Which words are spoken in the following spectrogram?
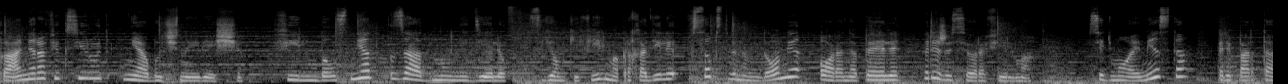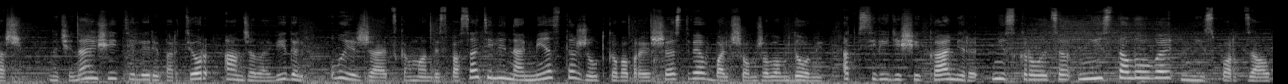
камера фиксирует необычные вещи. Фильм был снят за одну неделю. Съемки фильма проходили в собственном доме Орена Пелли, режиссера фильма. Седьмое место – репортаж. Начинающий телерепортер Анджела Видель выезжает с командой спасателей на место жуткого происшествия в большом жилом доме. От всевидящей камеры не скроется ни столовая, ни спортзал.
